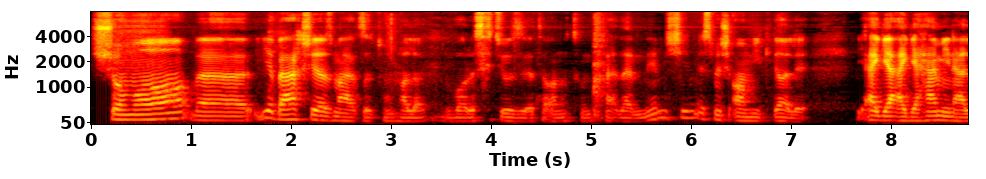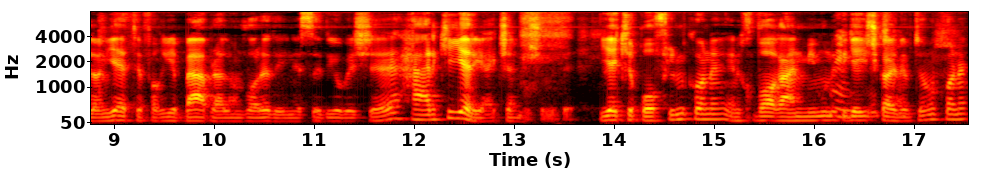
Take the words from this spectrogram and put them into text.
شما و یه بخشی از مغزتون حالا وارث جزئیات آنتون قدر نمیشیم اسمش آمیگداله. اگه اگه همین الان یه اتفاقی ببر الان وارد این استودیو بشه هر کی یه ریاکشن نشون میده. یکی قفل می‌کنه یعنی واقعا میمونه دیگه هیچ کاری نمی‌تونه می‌کنه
